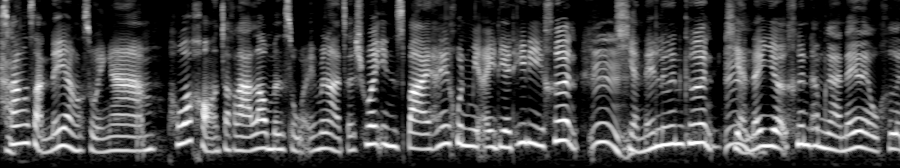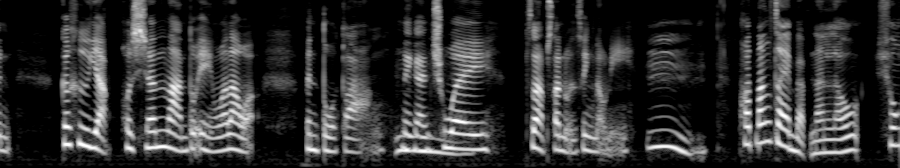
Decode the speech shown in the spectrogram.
ค่ะสร้างสรรค์ได้อย่างสวยงาม เพราะว่าของจากร้านเรามันสวย มันอาจจะช่วยอินสปายให้คุณมีไอเดียที่ดีขึ้นอืมเขียนได้ลื่นขึ้น เขียนได้เยอะขึ้นทำงานได้เร็วขึ้น ก็คืออยาก position ร้านตัวเองว่าเราอะเป็นตัวกลางในการช่วยสนับสนุนสิ่งเหล่านี้ อืม พอตั้งใจแบบนั้นแล้วช่วง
